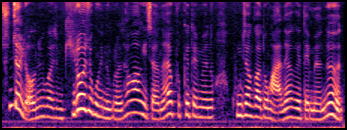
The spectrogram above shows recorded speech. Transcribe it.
춘절 연휴가 좀 길어지고 있는 그런 상황이잖아요. 그렇게 되면 공장 가동 안 하게 되면은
